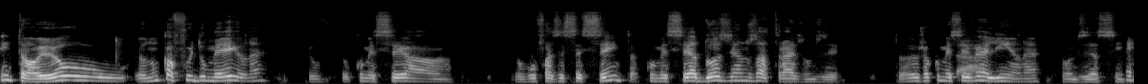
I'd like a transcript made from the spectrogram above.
Então, eu, eu nunca fui do meio, né? Eu, eu comecei a. Eu vou fazer 60, comecei há 12 anos atrás, vamos dizer. Então eu já comecei Tá. velhinho, né? Vamos dizer assim.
